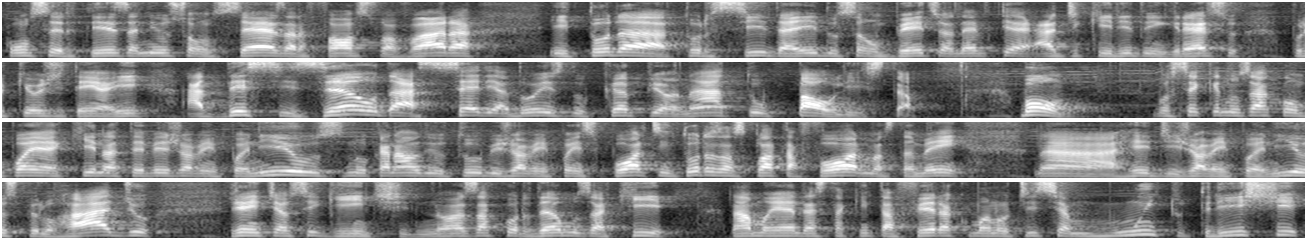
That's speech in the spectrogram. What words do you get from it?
Com certeza, Nilson César, Fausto Favara e toda a torcida aí do São Bento já deve ter adquirido ingresso, porque hoje tem aí a decisão da Série A2 do Campeonato Paulista. Bom, você que nos acompanha aqui na TV Jovem Pan News, no canal do YouTube Jovem Pan Esportes, em todas as plataformas também, na rede Jovem Pan News, pelo rádio. Gente, é o seguinte, nós acordamos aqui na manhã desta quinta-feira com uma notícia muito triste,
